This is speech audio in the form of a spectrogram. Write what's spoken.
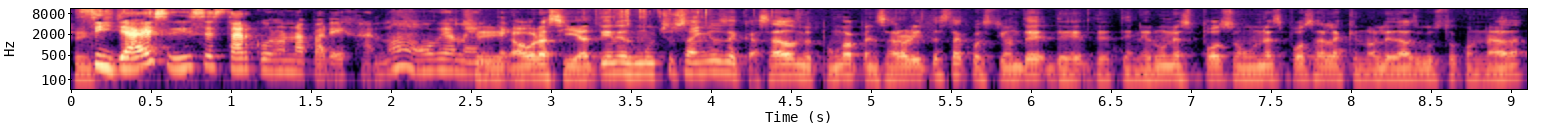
Si ya decidiste estar con una pareja, ¿no? Obviamente. Sí, ahora si ya tienes muchos años de casado, me pongo a pensar ahorita esta cuestión de, de, de tener un esposo o una esposa a la que no le das gusto con nada.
